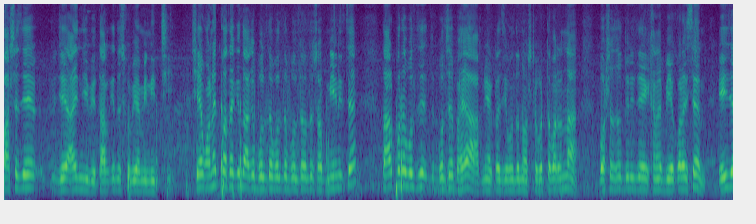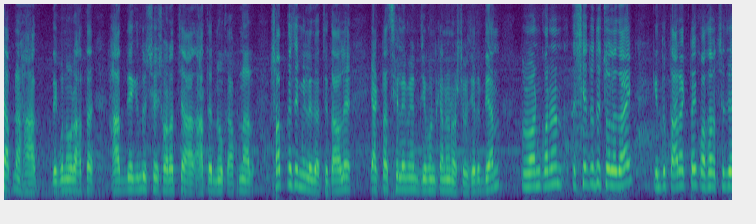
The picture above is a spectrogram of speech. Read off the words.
পাশে যে যে আইনজীবী, তার কিন্তু ছবি আমি নিচ্ছি। সে অনেক কথা কিন্তু আগে বলতে বলতে বলতে বলতে সব নিয়ে নিচ্ছে তারপরে বলছে বলছে, ভাইয়া, আপনি একটা জীবন তো নষ্ট করতে পারেন না। বর্ষা চৌধুরী যে এখানে বিয়ে করাইছেন, এই যে আপনার হাত, দেখুন ওর হাতে, হাত দিয়ে কিন্তু সে সরাচ্ছে হাতের নখ আপনার সব কিছু মিলে যাচ্ছে। তাহলে একটা ছেলে মেয়ের জীবন কেন নষ্ট হয়েছে এটা দেন, প্রমাণ করেন, তো সে যদি চলে যায়, কিন্তু তার একটাই কথা হচ্ছে যে,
